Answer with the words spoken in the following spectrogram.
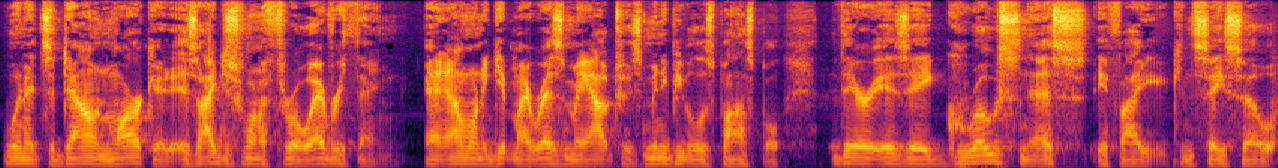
when it's a down market is I just want to throw everything and I want to get my resume out to as many people as possible. There is a grossness, if I can say so,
